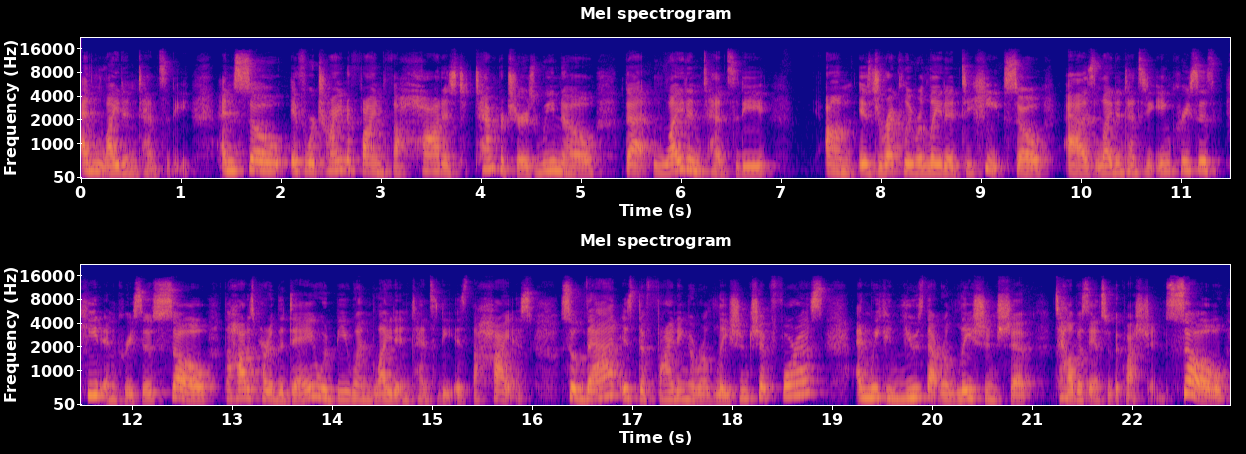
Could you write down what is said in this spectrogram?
and light intensity. And so if we're trying to find the hottest temperatures, we know that light intensity um, is directly related to heat. So as light intensity increases, heat increases. So the hottest part of the day would be when light intensity is the highest. So that is defining a relationship for us, and we can use that relationship to help us answer the question. So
